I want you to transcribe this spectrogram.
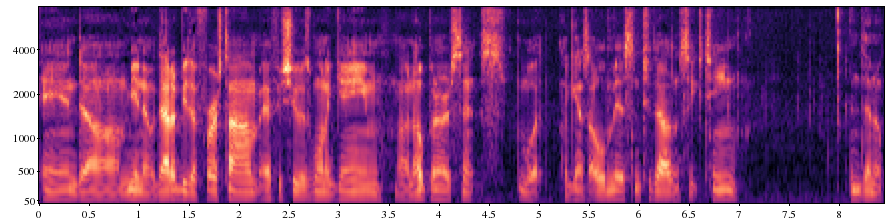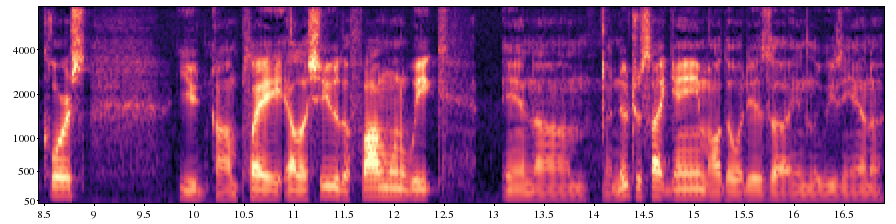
And um, you know that'll be the first time FSU has won a game, an opener since what against Ole Miss in 2016. And then, of course, you um, play LSU the following week in um, a neutral site game, although it is uh, in Louisiana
